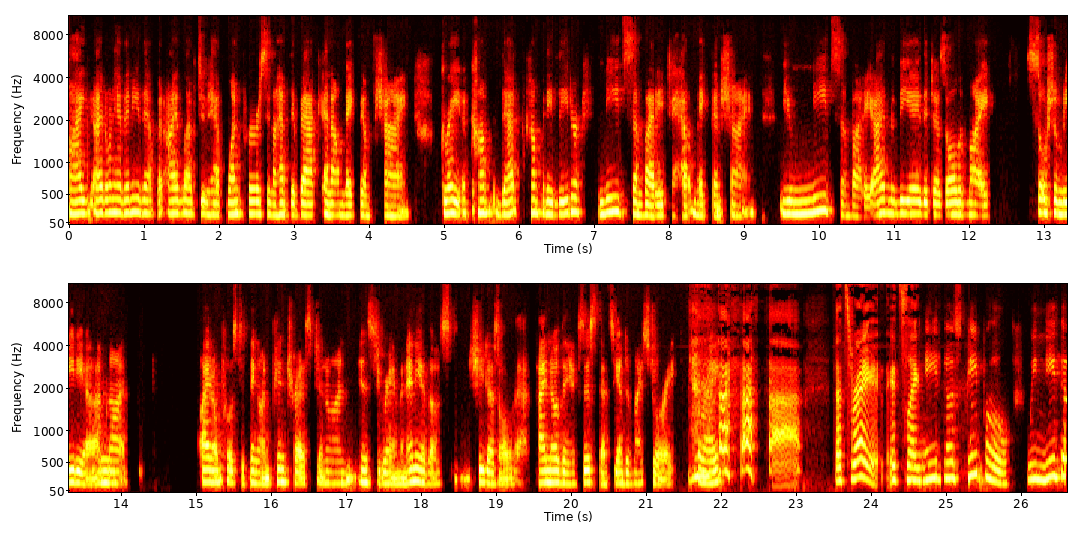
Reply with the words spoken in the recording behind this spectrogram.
I, I don't have any of that, but I love to have one person, I'll have their back and I'll make them shine. Great. A comp- that company leader needs somebody to help make them shine. You need somebody. I have a VA that does all of my social media. I'm not, I don't post a thing on Pinterest and on Instagram and any of those. She does all of that. I know they exist. That's the end of my story. All right. That's right. It's like we need those people. We need those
